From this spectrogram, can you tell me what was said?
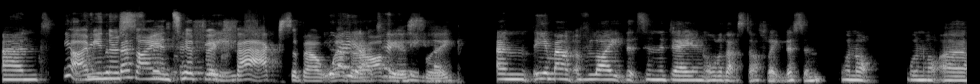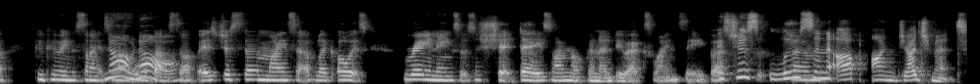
and yeah, I, I mean, the there's scientific facts about yeah, weather, yeah, obviously. Totally. Like, and the amount of light that's in the day and all of that stuff. Like, listen, we're not, we're not uh poo-pooing the science no, all no. of that stuff. It's just the mindset of like, oh, it's raining, so it's a shit day, so I'm not going to do X, Y, and Z. But it's just loosen um, up on judgment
